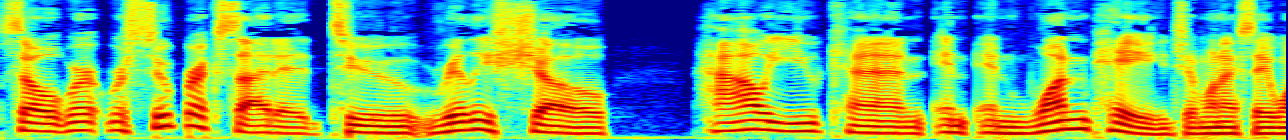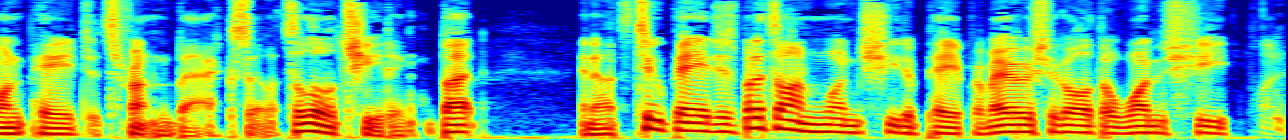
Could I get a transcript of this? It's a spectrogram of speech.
So we're, we're super excited to really show how you can in, in one page. And when I say one page, it's front and back. So it's a little cheating, but you know, it's two pages, but it's on one sheet of paper. Maybe we should call it the one sheet plan.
